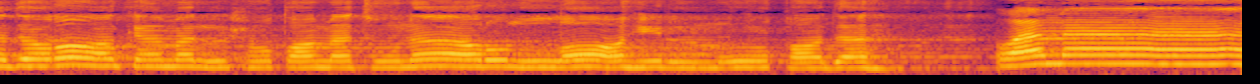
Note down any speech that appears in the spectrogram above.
أدراك ما الحطمة نار الله الموقدة. وما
